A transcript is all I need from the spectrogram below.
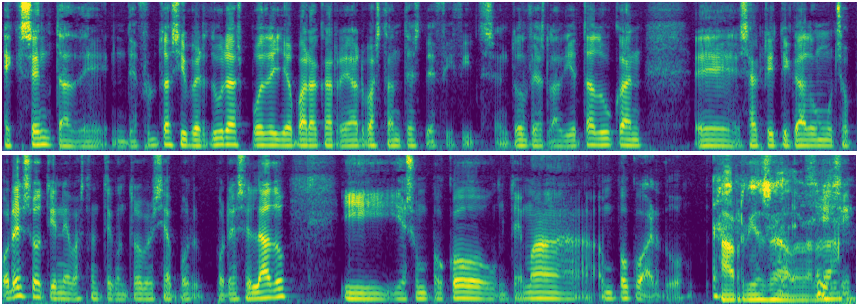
exenta de, frutas y verduras puede llevar a acarrear bastantes déficits. Entonces la dieta Dukan eh, se ha criticado mucho por eso, tiene bastante controversia por, ese lado y, es un poco un tema un poco arduo. Arriesgado, ¿verdad? sí, sí.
